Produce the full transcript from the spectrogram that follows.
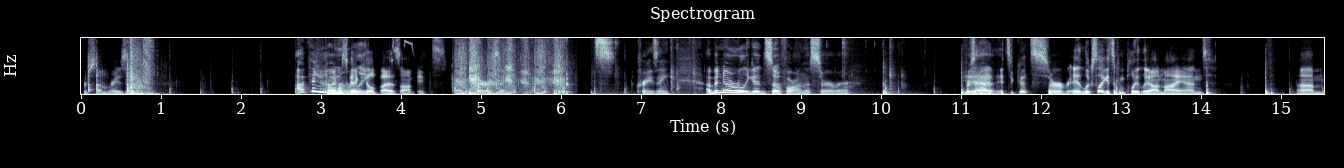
for some reason. I've been I doing almost really got killed by a zombie. It's kind of embarrassing. Crazy. I've been doing really good so far on this server. Where's yeah, it's a good server. It looks like it's completely on my end. Um,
